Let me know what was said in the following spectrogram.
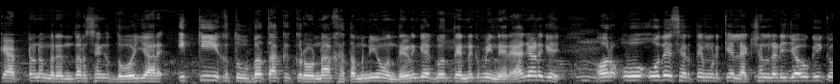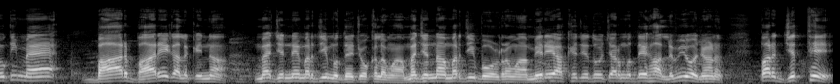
ਕੈਪਟਨ ਅਮਰਿੰਦਰ ਸਿੰਘ 2021 ਅਕਤੂਬਰ ਤੱਕ ਕਰੋਨਾ ਖਤਮ ਨਹੀਂ ਹੋਣ ਦੇਣਗੇ, ਅੱਗੋਂ 3 ਕੁ ਮਹੀਨੇ ਰਹਿ ਜਾਣਗੇ। ਔਰ ਉਹ, ਉਹਦੇ ਸਿਰ ਤੇ ਮੁੜ ਕੇ ਇਲੈਕਸ਼ਨ ਲੜੀ ਜਾਊਗੀ, ਕਿਉਂਕਿ ਮੈਂ ਬਾਰ-ਬਾਰ ਇਹ ਗੱਲ ਕਹਿਣਾ ਮੈਂ ਜਿੰਨੇ ਮਰਜ਼ੀ ਮੁੱਦੇ ਚੁੱਕ ਲਵਾਂ, ਮੈਂ ਜਿੰਨਾ ਮਰਜ਼ੀ ਬੋਲ ਰਵਾਂ, ਮੇਰੇ ਆਖੇ ਜੇ ਦੋ ਚਾਰ ਮੁੱਦੇ ਹੱਲ ਵੀ ਹੋ ਜਾਣ, ਪਰ ਜਿੱਥੇ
